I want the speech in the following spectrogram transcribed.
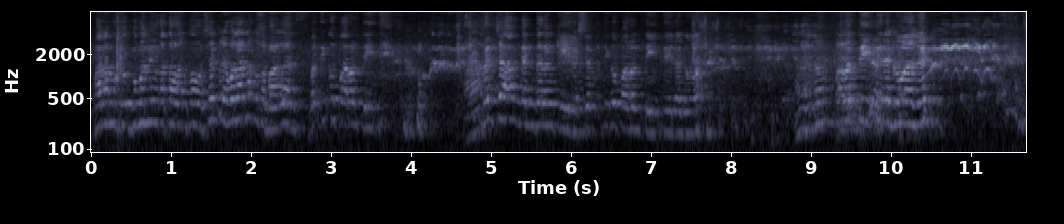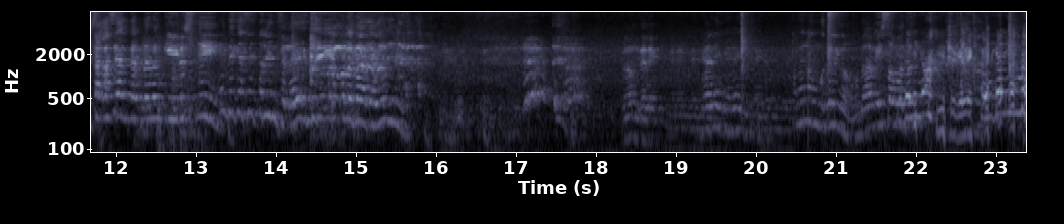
Para mag gumano yung katawan ko. Siyempre, wala na ako sa balance. Ba't ikaw parang titi? Ba't siya ang ganda ng kilos niya? Ba't ikaw parang titi na gumawa? Ano, ano? Parang titi na gumagan. Siya kasi ang ganda ng kilos niya eh. Hindi kasi train sila eh. Hindi naman ako nagaganon eh. Pero ang galing. Galing, Galing, galing. Ang nang magaling ako. Dami sa Ang mga. galing ako. Ang galing mo.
